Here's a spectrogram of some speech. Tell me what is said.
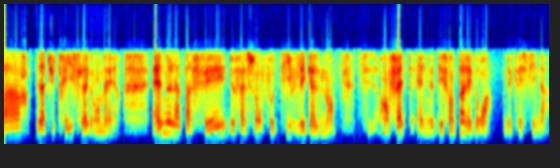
par la tutrice, la grand-mère. Elle ne l'a pas fait de façon fautive légalement. En fait, elle ne défend pas les droits de Christina.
